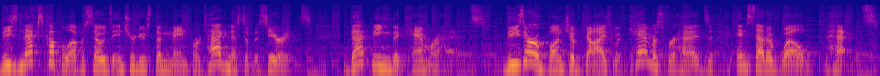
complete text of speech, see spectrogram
These next couple episodes introduce the main protagonist of the series, that being the camera heads. These are a bunch of guys with cameras for heads instead of, well, heads.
